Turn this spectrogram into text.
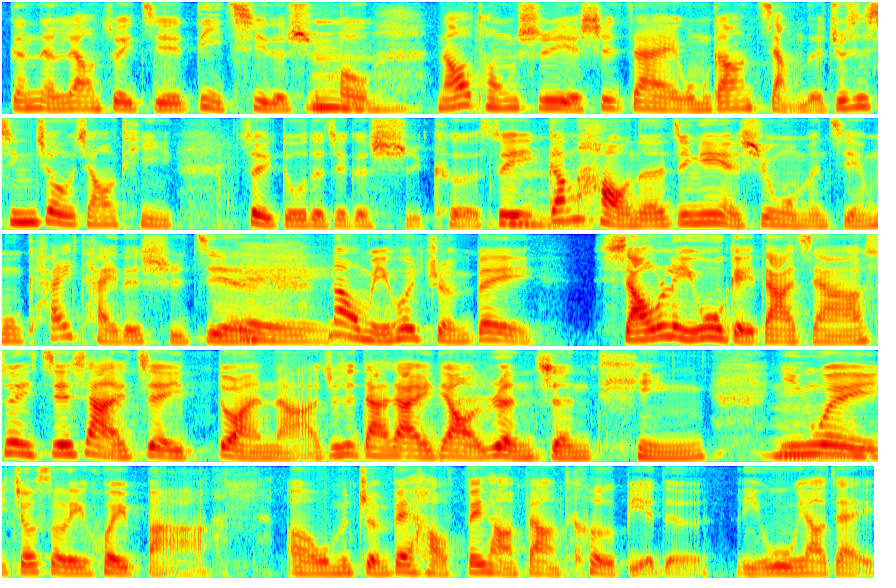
跟能量最接地气的时候。然后同时也是在我们刚刚讲的，就是新旧交替最多的这个时刻。所以刚好呢，今天也是我们节目开台的时间。那我们也会准备。小礼物给大家，所以接下来这一段啊，就是大家一定要认真听，因为 Josely 会把呃我们准备好非常非常特别的礼物，要在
